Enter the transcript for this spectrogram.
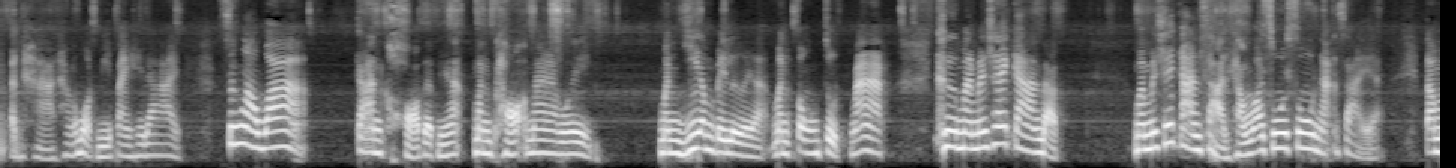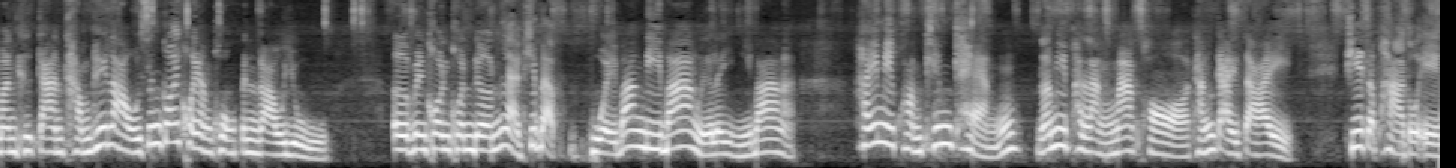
กปัญหาทั้งหมดนี้ไปให้ได้ ซึ่งเราว่าการขอแบบนี้มันเพราะมากเว้ยมันเยี่ยมไปเลยอะมันตรงจุดมาก คือมันไม่ใช่การแบบ มันไม่ใช่การสาดคำว่าสู้ๆนะใส่อะแต่มันคือการทำให้เรา ซึ่งก็ยังคงเป็นเราอยู่เออเป็นคนคนเดิมนั่นแหละที่แบบห่วยบ้างดีบ้างหรืออะไรอย่างนี้บ้างอะให้มีความเข้มแข็ง และมีพลังมากพอทั้งกายใจ ที่จะพาตัวเอง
